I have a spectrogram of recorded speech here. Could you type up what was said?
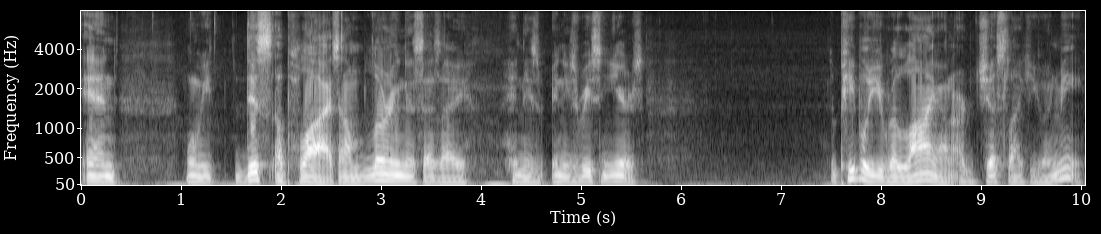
And when we this applies, and I'm learning this as I in these in these recent years, the people you rely on are just like you and me.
